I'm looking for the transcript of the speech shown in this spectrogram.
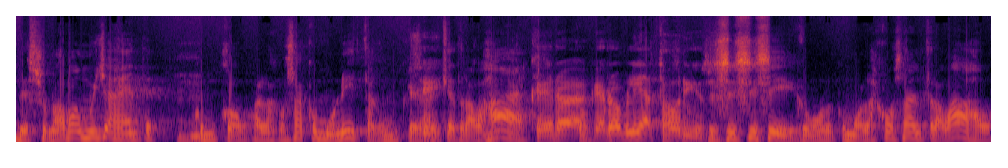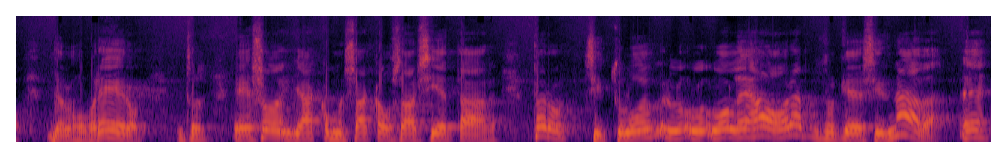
le sonaba a mucha gente, como, como las cosas comunistas, como que Sí, hay que trabajar. Que era, que era obligatorio. Sí, sí, sí, como, como las cosas del trabajo, de los obreros. Entonces, eso ya comenzó a causar cierta... Pero si tú lo, lo- lo lees ahora, pues no quiere decir nada. ¿eh?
